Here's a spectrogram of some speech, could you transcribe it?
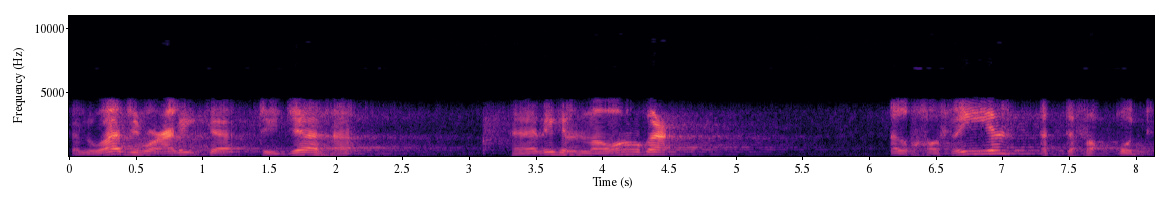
فالواجب عليك تجاه هذه المواضع الخفية التفقد.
